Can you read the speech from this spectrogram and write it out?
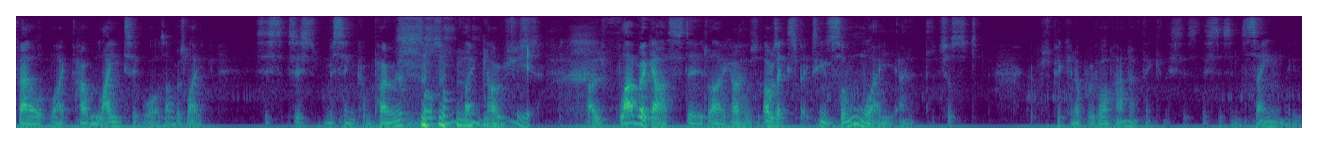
felt like how light it was. I was like, is this, is this missing components or something? I was just, yeah. I was flabbergasted. Like I was, I was expecting some weight and just I was picking up with one hand. I'm thinking this is this is insanely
